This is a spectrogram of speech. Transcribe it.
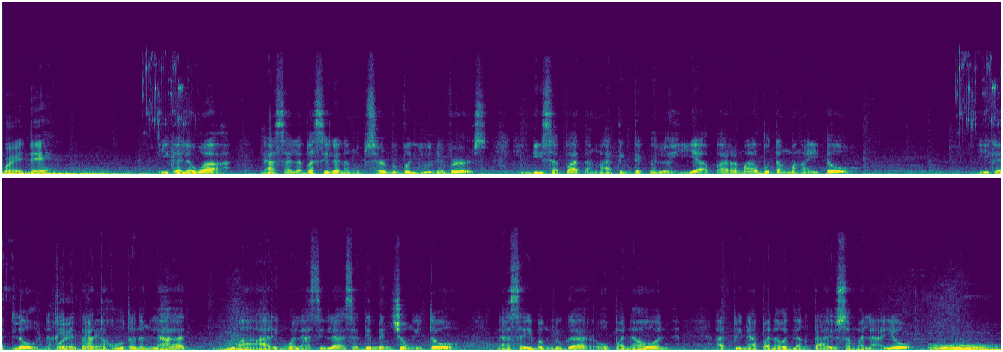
Pwede. Ikalawa, nasa labas sila ng observable universe. Hindi sapat ang ating teknolohiya para maabot ang mga ito. Ikatlo, na kinatatakutan ng lahat. Maaring wala sila sa dimensyong ito, nasa ibang lugar o panahon, at pinapanood lang tayo sa malayo. Oh.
